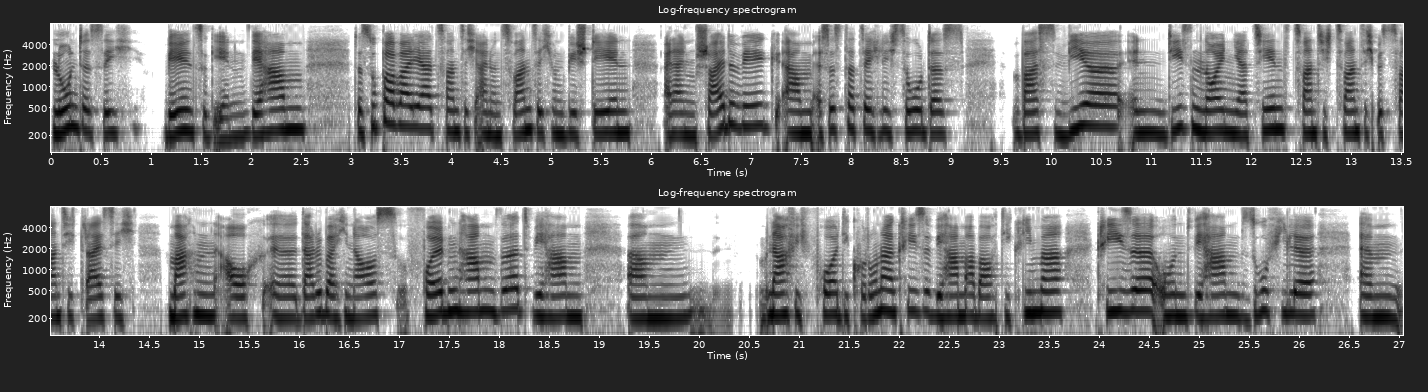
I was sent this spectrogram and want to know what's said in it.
lohnt es sich, wählen zu gehen? Wir haben das Superwahljahr 2021 und wir stehen an einem Scheideweg. Ähm, es ist tatsächlich so, dass was wir in diesem neuen Jahrzehnt 2020 bis 2030 machen, auch äh, darüber hinaus Folgen haben wird. Wir haben ähm, nach wie vor die Corona-Krise, wir haben aber auch die Klimakrise und wir haben so viele ähm,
